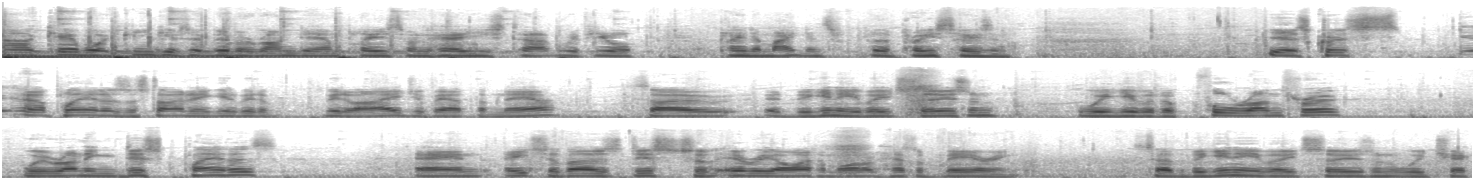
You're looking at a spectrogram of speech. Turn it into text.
Uh, Cowboy, can you give us a bit of a rundown, please, on how you start with your planter maintenance for the pre-season? Yes, Chris, our planters are starting to get a bit of, bit of age about them now. So at the beginning of each season, we give it a full run through. We're running disc planters, and each of those discs and every item on it has a bearing. So at the beginning of each season, we check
